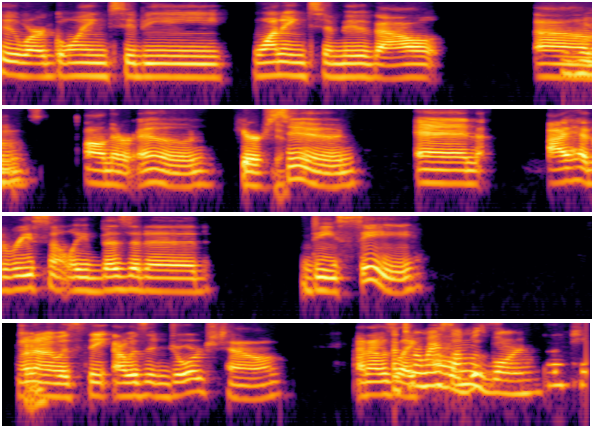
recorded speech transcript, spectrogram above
who are going to be wanting to move out um, mm-hmm. on their own here Yeah. soon, and I had recently visited DC, and I was think I was in Georgetown, and I was that's like, where my "Oh, son was born a,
